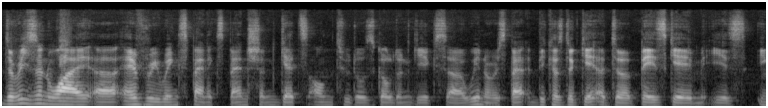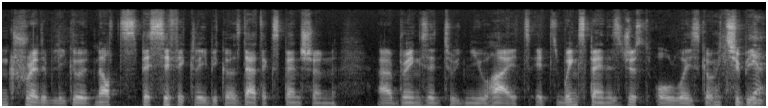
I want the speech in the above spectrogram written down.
the reason why uh, every Wingspan expansion gets onto those Golden Geeks uh, winners because the ga- the base game is incredibly good. Not specifically because that expansion uh, brings it to new heights. It Wingspan is just always going to be yeah.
